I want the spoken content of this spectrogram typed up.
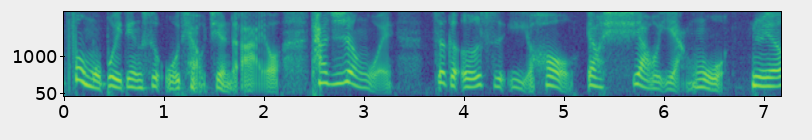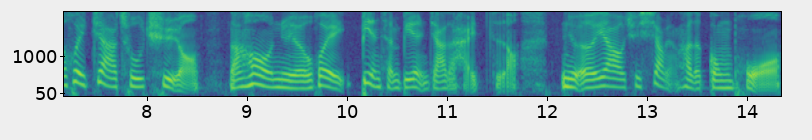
父母不一定是无条件的爱哦，他认为这个儿子以后要孝养我，女儿会嫁出去哦。然后女儿会变成别人家的孩子哦，女儿要去孝养她的公婆，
